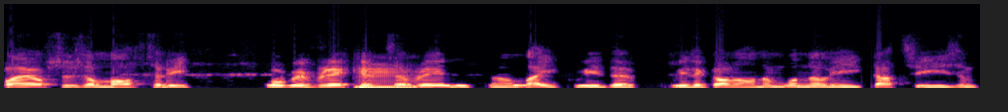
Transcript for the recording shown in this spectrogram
Playoffs is a lottery. But with Ricketts, I Mm. really felt like we'd have we'd have gone on and won the league that season.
